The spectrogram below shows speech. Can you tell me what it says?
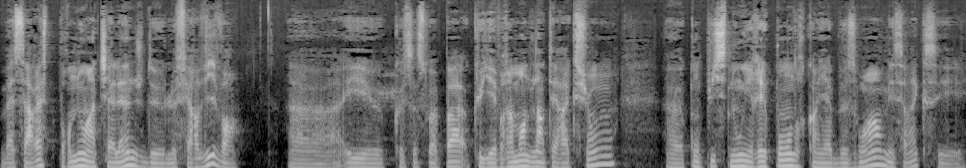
bah, ça reste pour nous un challenge de le faire vivre. Euh, et que ce soit pas qu'il y ait vraiment de l'interaction, euh, qu'on puisse nous y répondre quand il y a besoin. Mais c'est vrai que c'est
